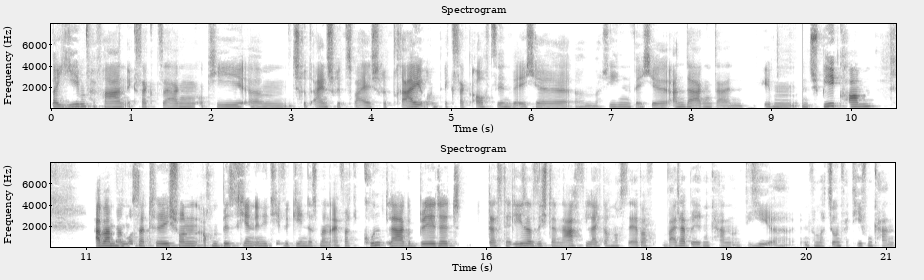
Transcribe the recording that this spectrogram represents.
bei jedem Verfahren exakt sagen, okay, ähm, Schritt 1, Schritt 2, Schritt 3 und exakt aufzählen, welche ähm, Maschinen, welche Anlagen dann eben ins Spiel kommen. Aber man muss natürlich schon auch ein bisschen in die Tiefe gehen, dass man einfach die Grundlage bildet, dass der Leser sich danach vielleicht auch noch selber weiterbilden kann und die äh, Informationen vertiefen kann.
